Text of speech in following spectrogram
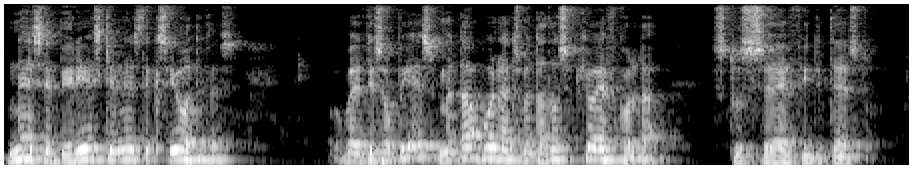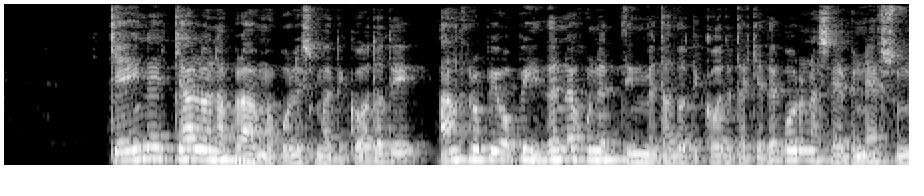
νέες εμπειρίες και νέες δεξιότητες. Τις οποίες μετά μπορεί να τις μεταδώσει πιο εύκολα στους φοιτητές του. Και είναι κι άλλο ένα πράγμα πολύ σημαντικό, το ότι άνθρωποι οι οποίοι δεν έχουν την μεταδοτικότητα και δεν μπορούν να σε εμπνεύσουν,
